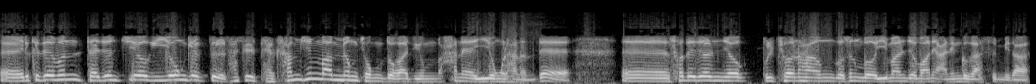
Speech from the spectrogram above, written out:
에, 이렇게 되면 대전 지역 이용객들 사실 130만 명 정도가 지금 한 해 이용을 하는데 에, 서대전역 불편한 것은 뭐 이만저만이 아닌 것 같습니다.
